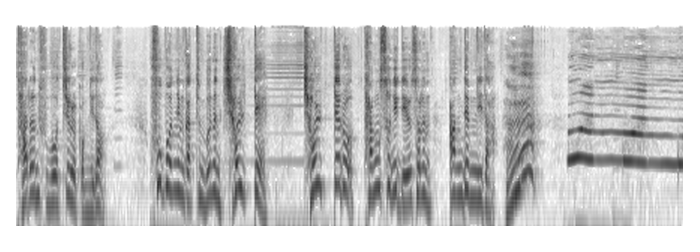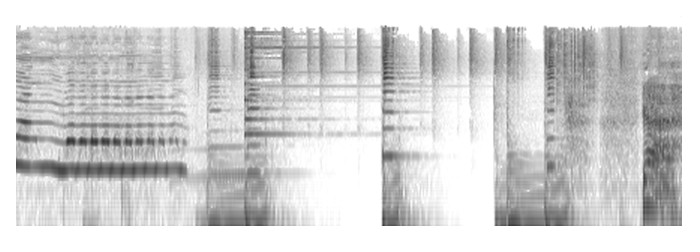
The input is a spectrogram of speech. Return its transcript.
다른 후보 찍을 겁니다. 후보님 같은 분은 절대, 절대로 당선이 되어서는 안 됩니다. 에? 야,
